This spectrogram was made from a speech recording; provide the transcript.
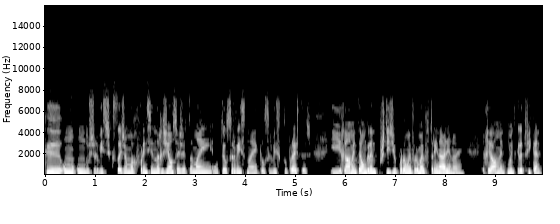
que um, um dos serviços que seja uma referência na região seja também o teu serviço, não é? Aquele serviço que tu prestas. E realmente é um grande prestígio para um enfermeiro veterinário, não é? Realmente muito gratificante.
